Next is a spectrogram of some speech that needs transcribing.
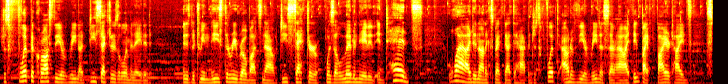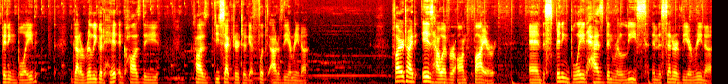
Just flipped across the arena. Deesector is eliminated. It is between these three robots now. Deesector was eliminated. Intense. wow, I did not expect that to happen. Just flipped out of the arena somehow. I think by Firetide's spinning blade. He got a really good hit and caused the caused Deesector to get flipped out of the arena. Firetide is, however, on fire, and the spinning blade has been released in the center of the arena.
